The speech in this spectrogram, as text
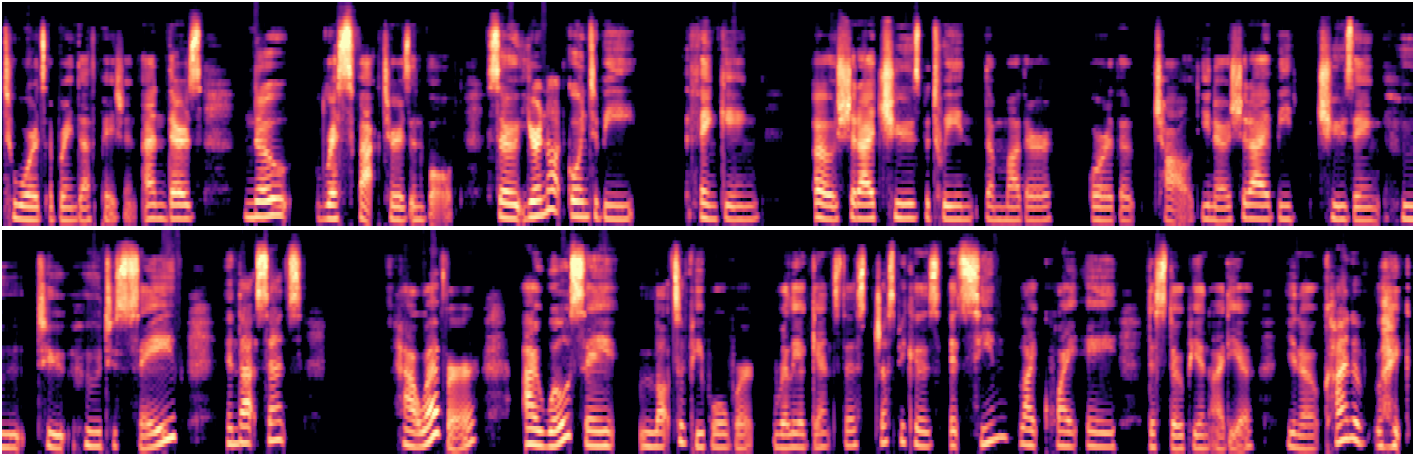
towards a brain death patient. And there's no risk factors involved. So you're not going to be thinking, oh, should I choose between the mother or the child? You know, should I be choosing who to who to save in that sense? However, I will say lots of people were really against this just because it seemed like quite a dystopian idea, you know, kind of like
